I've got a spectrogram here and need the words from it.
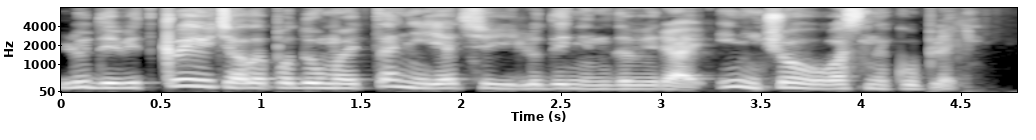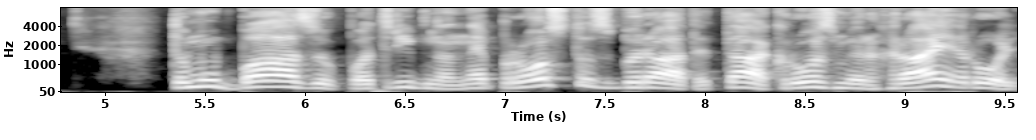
люди відкриють, але подумають, та ні, я цій людині не довіряю, і нічого у вас не куплять. Тому базу потрібно не просто збирати, так, розмір грає роль.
